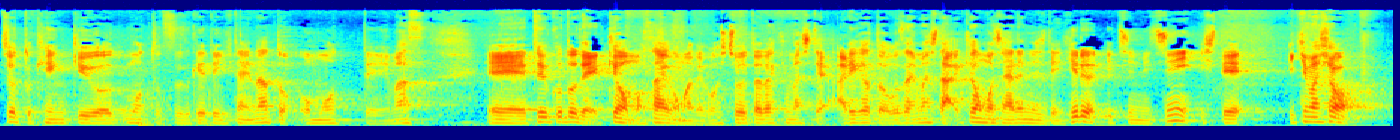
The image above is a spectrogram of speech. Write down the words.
ちょっと研究をもっと続けていきたいなと思っています。えー、ということで、今日も最後までご視聴いただきましてありがとうございました。今日もチャレンジできる一日にしていきましょう。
